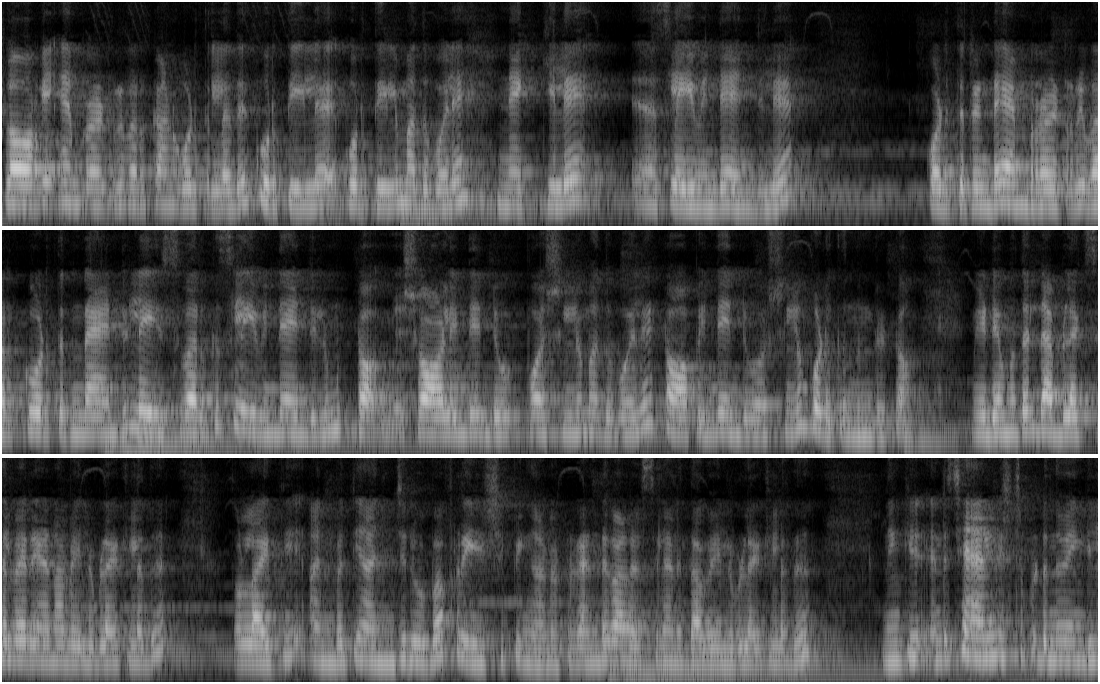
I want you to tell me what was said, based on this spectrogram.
ഫ്ലോറൽ എംബ്രോയിഡറി വർക്കാണ് കൊടുത്തിട്ടുള്ളത്. കുർത്തിയിൽ കുർത്തിയിലും അതുപോലെ നെക്കിൽ സ്ലീവിന്റെ എൻഡിൽ കൊടുത്തിട്ടുണ്ട്. എംബ്രോയിഡറി വർക്ക് കൊടുത്തിട്ടുണ്ട്. ആൻഡ് ലേസ് വർക്ക് സ്ലീവിന്റെ എൻഡിലും ടോ ഷോളിന്റെ എൻഡ് പോർഷനിലും അതുപോലെ ടോപ്പിന്റെ എൻഡ് പോർഷനിലും കൊടുക്കുന്നുണ്ട് കേട്ടോ മീഡിയം മുതൽ ഡബിൾ എക്സൽ വരെയാണ് അവൈലബിൾ ആയിട്ടുള്ളത്. തൊള്ളായിരത്തി അൻപത്തി അഞ്ച് രൂപ ഫ്രീ ഷിപ്പിംഗ് ആണ് കേട്ടോ. രണ്ട് കളേഴ്സിലാണ് ഇത് അവൈലബിൾ ആയിട്ടുള്ളത്. നിങ്ങൾക്ക് എന്റെ ചാനൽ ഇഷ്ടപ്പെടുന്നുവെങ്കിൽ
